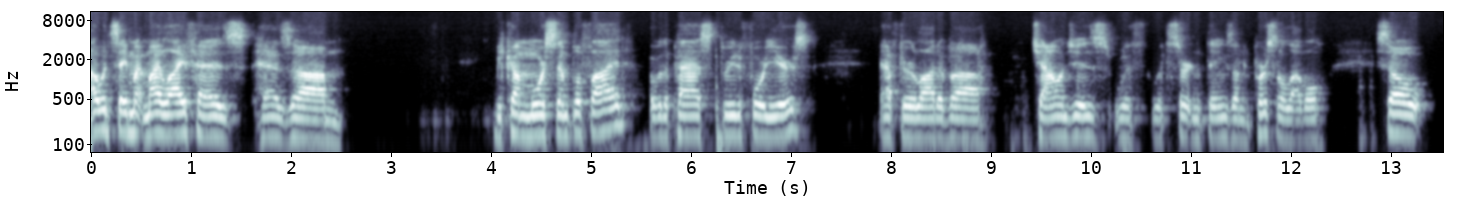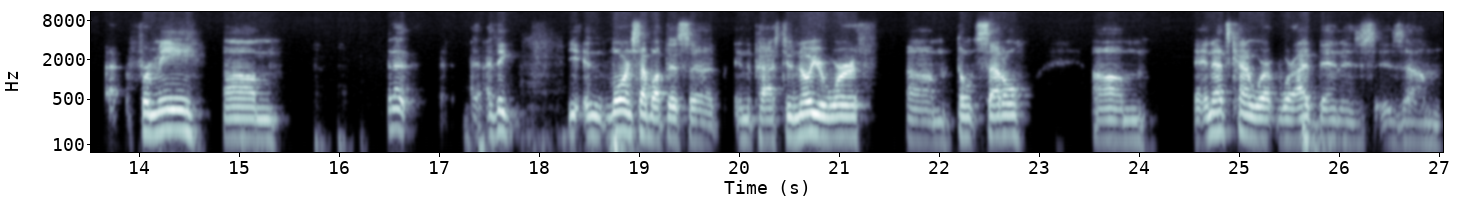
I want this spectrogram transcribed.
I would say my, my life has has um, become more simplified over the past three to four years after a lot of uh, challenges with with certain things on a personal level. So for me, um, and I, I think, and Lauren said about this uh, in the past too. Know your worth. Um, don't settle. Um, and that's kind of where, where I've been is is um,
